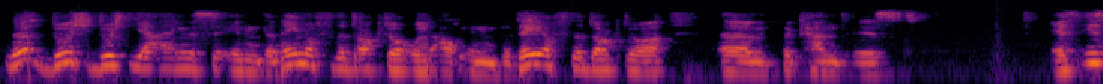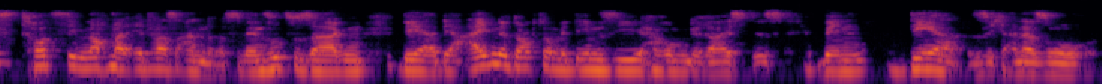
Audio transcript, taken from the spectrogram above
ne, durch, durch die Ereignisse in The Name of the Doctor und auch in The Day of the Doctor ähm, bekannt ist. Es ist trotzdem nochmal etwas anderes, wenn sozusagen der, der eigene Doktor, mit dem sie herumgereist ist, wenn der sich einer so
